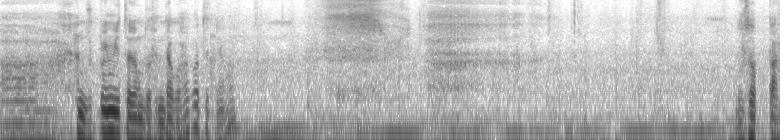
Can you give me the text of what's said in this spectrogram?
아, 한 600m 정도 된다고 하거든요. 무섭다.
